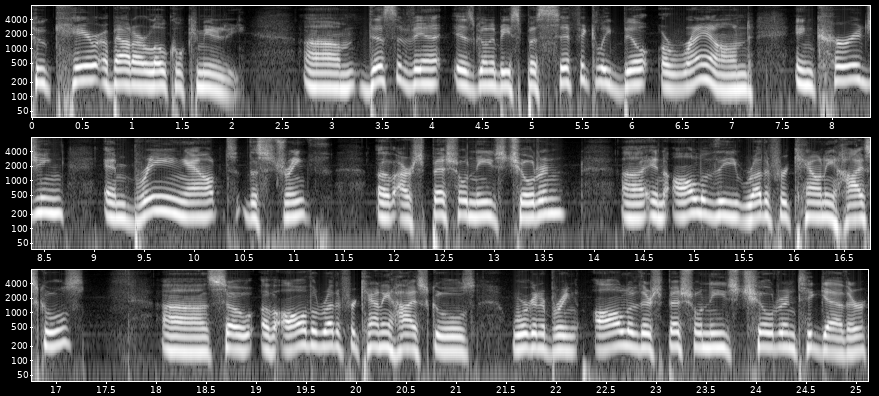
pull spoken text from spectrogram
who care about our local community. Um, this event is going to be specifically built around encouraging and bringing out the strength of our special needs children uh, in all of the Rutherford County high schools. Uh, so, of all the Rutherford County high schools, we're going to bring all of their special needs children together,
